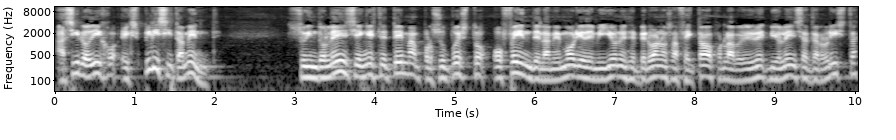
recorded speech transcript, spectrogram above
Así lo dijo explícitamente. Su indolencia en este tema, por supuesto, ofende la memoria de millones de peruanos afectados por la violencia terrorista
